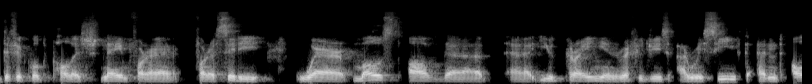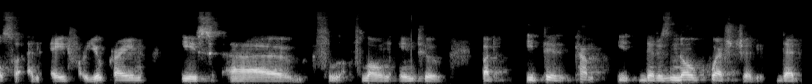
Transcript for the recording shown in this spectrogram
difficult Polish name for a for a city where most of the uh, Ukrainian refugees are received, and also an aid for Ukraine is uh, fl- flown into. But it is com- it, there is no question that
